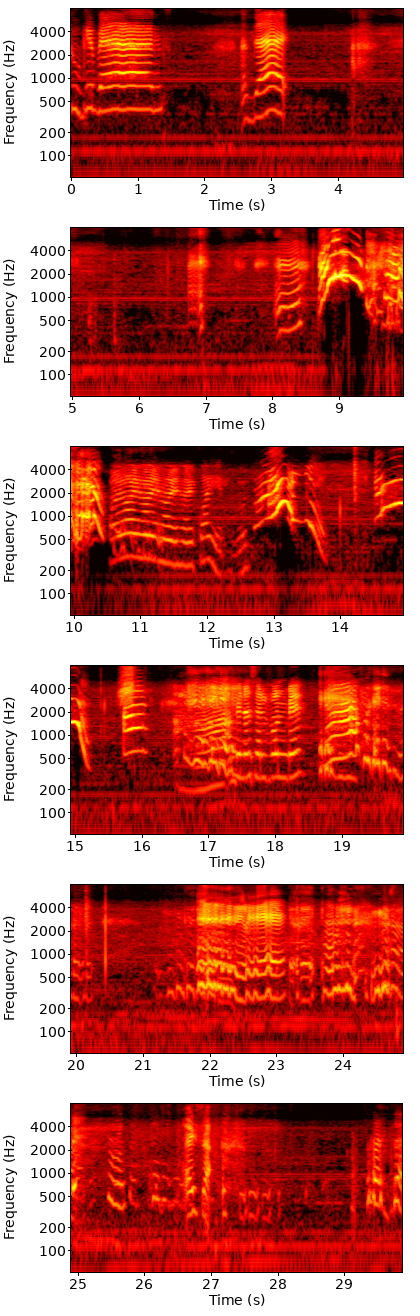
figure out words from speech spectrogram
cookie bands. And that. Hơi hơi hơi hơi hơi quá nhiệt luôn. Ah, ambil ng cellphone, be. Ay, sa... 我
